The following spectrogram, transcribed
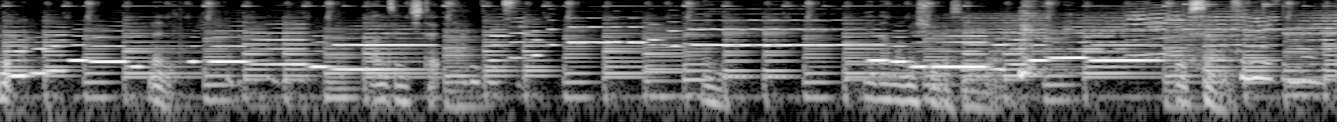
う。わ何？安全地帯。安全地帯。うん。枝豆臭がするわ うっさい。ですね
